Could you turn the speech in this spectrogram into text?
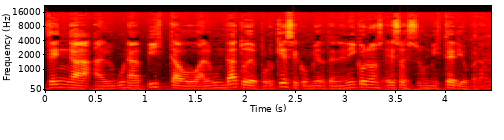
tenga alguna pista o algún dato de por qué se convierten en íconos. Eso es un misterio para vos.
